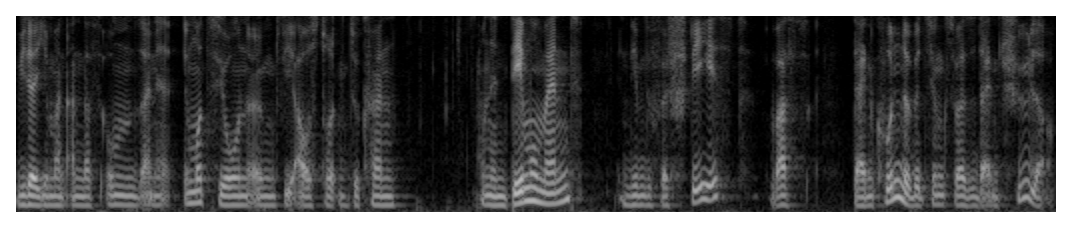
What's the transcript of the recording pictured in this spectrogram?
wieder jemand anders, um seine Emotionen irgendwie ausdrücken zu können. Und in dem Moment, in dem du verstehst, was dein Kunde bzw. dein Schüler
